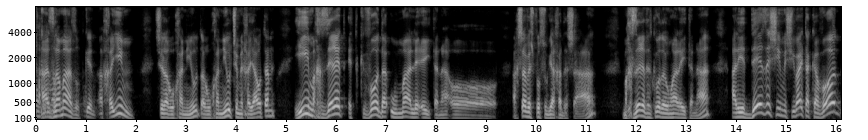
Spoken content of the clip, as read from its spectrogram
ההזרמה הזאת, כן, החיים של הרוחניות, הרוחניות שמחיה אותנו, היא מחזרת את כבוד האומה לאיתנה, או עכשיו יש פה סוגיה חדשה, מחזרת את כבוד האומה לאיתנה, על ידי זה שהיא משיבה את הכבוד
